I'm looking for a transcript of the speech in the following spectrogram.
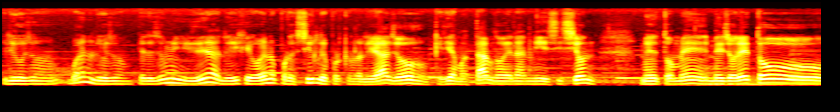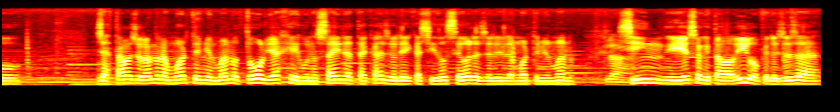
Y le digo yo, bueno, le digo yo, pero yo mi idea le dije, bueno, por decirle, porque en realidad yo quería matarlo, era mi decisión. Me tomé, me lloré todo, ya estaba llorando la muerte de mi hermano, todo el viaje de Buenos Aires hasta acá, lloré casi 12 horas, lloré la muerte de mi hermano. Sin, y eso que estaba vivo, pero yo ya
